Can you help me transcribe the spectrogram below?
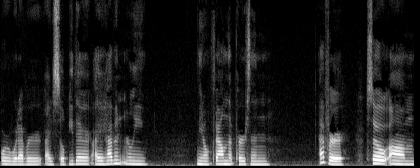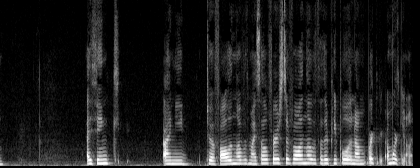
or whatever, I'd still be there. I haven't really you know, found that person ever. So, um I think I need to fall in love with myself first to fall in love with other people and I'm work I'm working on it.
